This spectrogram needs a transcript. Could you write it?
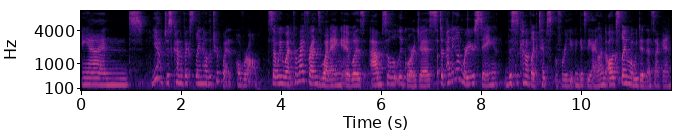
and yeah, just kind of explain how the trip went overall. So we went for my friend's wedding. It was absolutely gorgeous. Depending on where you're staying, this is kind of like tips before you even get to the island. I'll explain what we did in a second.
